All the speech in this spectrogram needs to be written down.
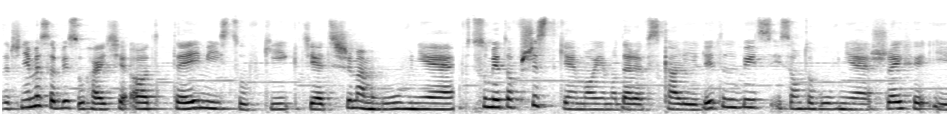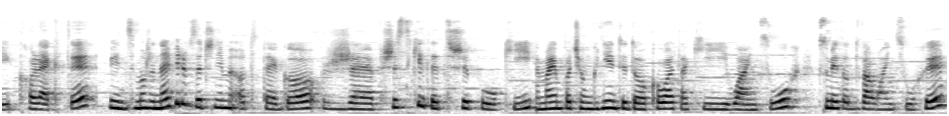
Zaczniemy sobie, słuchajcie, od tej miejscówki, gdzie trzymam głównie, w sumie to wszystkie moje modele w skali Little Bits i są to głównie szlejchy i kolekty. Więc może najpierw zaczniemy od tego, że wszystkie te trzy półki mają pociągnięty dookoła taki łańcuch, w sumie to dwa łańcuchy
